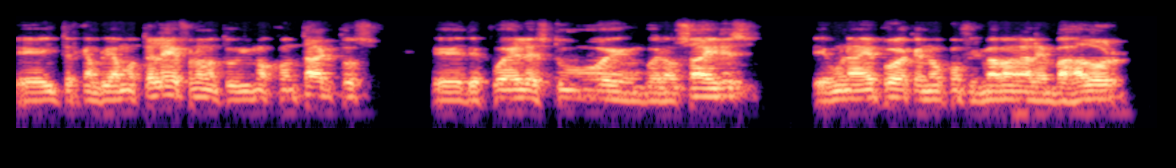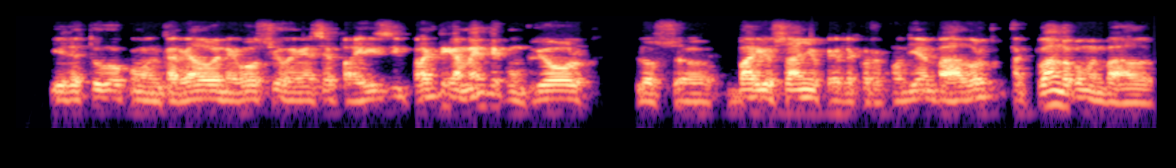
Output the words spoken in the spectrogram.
intercambiamos teléfonos, mantuvimos contactos, después él estuvo en Buenos Aires, en una época que no confirmaban al embajador, y él estuvo como encargado de negocios en ese país y prácticamente cumplió los uh, varios años que le correspondía embajador, actuando como embajador.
